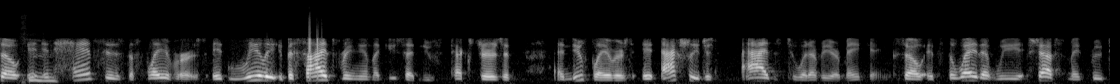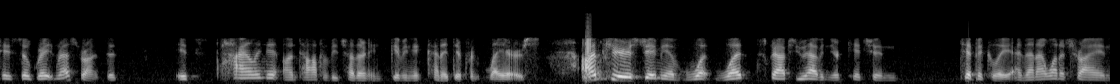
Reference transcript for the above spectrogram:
So it hmm. enhances the flavors. It really, besides bringing in, like you said, new textures and, and new flavors, it actually just adds to whatever you're making. So it's the way that we chefs make food taste so great in restaurants. It's it's piling it on top of each other and giving it kind of different layers. I'm curious, Jamie, of what what scraps you have in your kitchen typically, and then I want to try and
